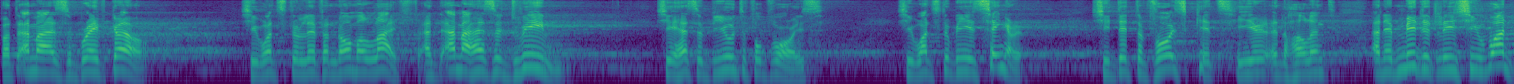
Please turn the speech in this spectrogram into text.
But Emma is a brave girl. She wants to live a normal life. And Emma has a dream. She has a beautiful voice. She wants to be a singer. She did the voice kids here in Holland, and immediately she won.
